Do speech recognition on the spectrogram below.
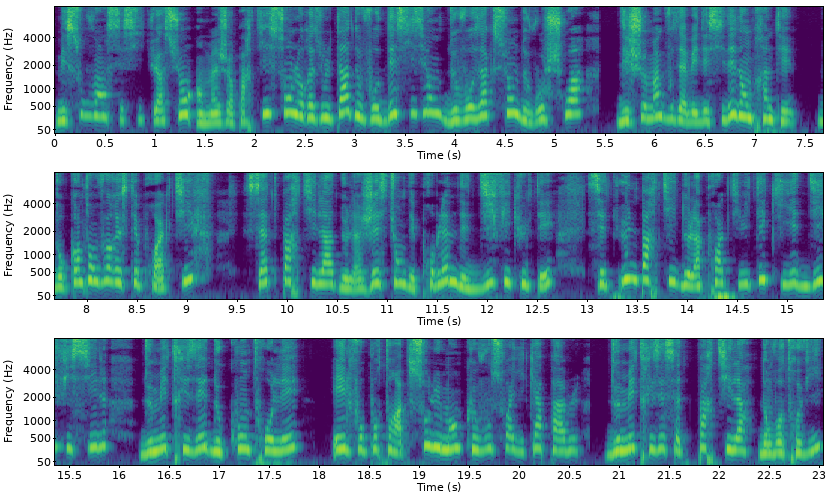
Mais souvent, ces situations, en majeure partie, sont le résultat de vos décisions, de vos actions, de vos choix, des chemins que vous avez décidé d'emprunter. Donc quand on veut rester proactif, cette partie-là de la gestion des problèmes, des difficultés, c'est une partie de la proactivité qui est difficile de maîtriser, de contrôler, et il faut pourtant absolument que vous soyez capable de maîtriser cette partie-là dans votre vie,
